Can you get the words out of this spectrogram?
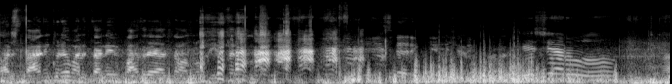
వాడు స్థానికుడే మన తన్ని పాతరేయాల్సిన అవసరం. కేసీఆర్ ఆ,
